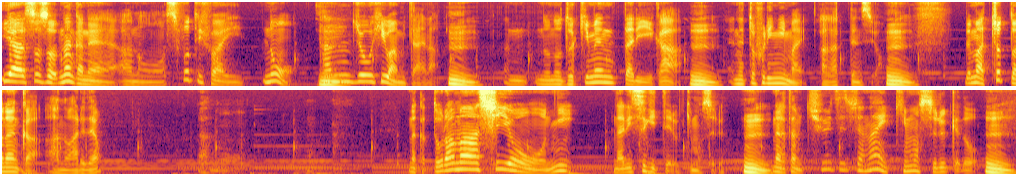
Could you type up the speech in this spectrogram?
いやそうそうなんかねあの Spotify の誕生秘話みたいなうん。ののドキュメンタリーがうん。ネットフリに今上がってんですよ。うんでまあちょっとなんかあのあれだよ。あのなんかドラマ仕様になりすぎてる気もする。うん。なんか多分忠実じゃない気もするけどうん。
